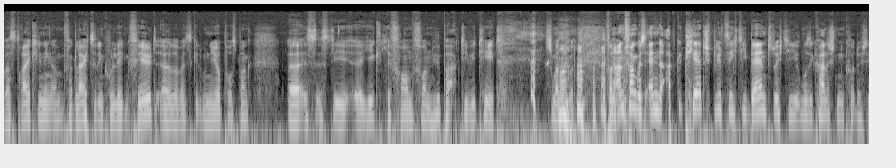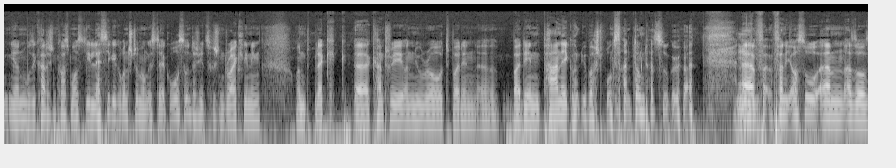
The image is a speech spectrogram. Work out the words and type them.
was Dry Cleaning am Vergleich zu den Kollegen fehlt, also es geht um Neo Postpunk, äh, ist, ist die äh, jegliche Form von Hyperaktivität. ist schon mal sehr gut. Von Anfang bis Ende abgeklärt spielt sich die Band durch die musikalischen, durch den, ihren musikalischen Kosmos. Die lässige Grundstimmung ist der große Unterschied zwischen Dry Cleaning und Black äh, Country und New Road, bei den, äh, bei denen Panik und Übersprungshandlung dazugehören. Äh, f- fand ich auch so, ähm, also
